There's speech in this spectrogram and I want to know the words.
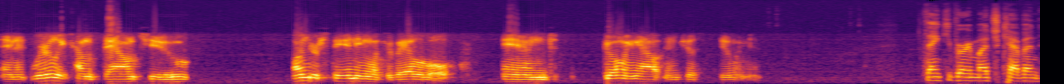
and it really comes down to understanding what's available and going out and just doing it. Thank you very much, Kevin.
